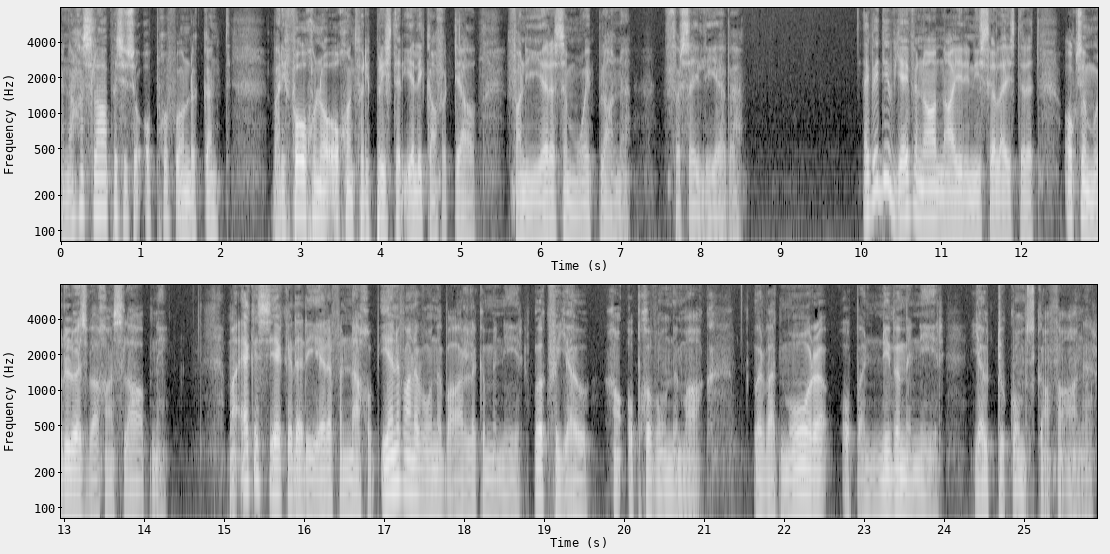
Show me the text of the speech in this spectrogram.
En dan gaan slaap hy soos 'n opgevonde kind wat die volgende oggend vir die priester Eli kan vertel van die Here se mooi planne vir sy lewe. Ek weet nie of jy vanaand na hierdie nuus geluister het ook so moedeloos wou gaan slaap nie. Maar ek is seker dat die Here vannag op een of ander wonderbaarlike manier ook vir jou gaan opgewonde maak oor wat môre op 'n nuwe manier jou toekoms kan verander.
